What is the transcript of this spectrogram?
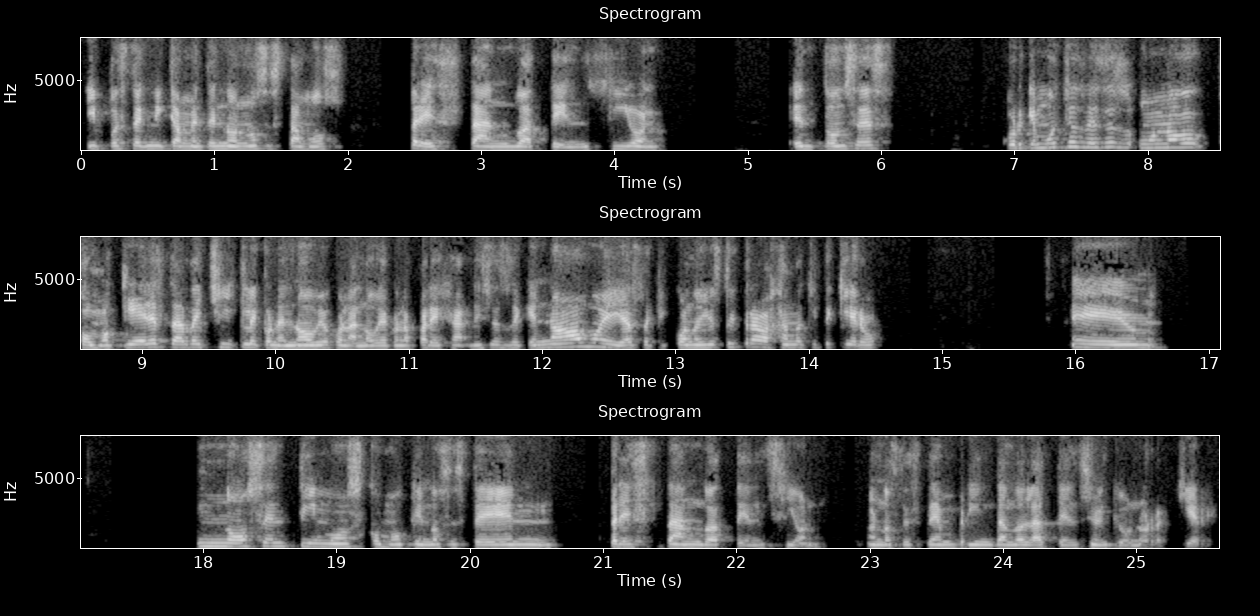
y pues técnicamente no nos estamos prestando atención. Entonces, porque muchas veces uno, como quiere estar de chicle con el novio, con la novia, con la pareja, dices de que no, güey, hasta que cuando yo estoy trabajando aquí te quiero, em, no sentimos como que nos estén prestando atención o nos estén brindando la atención que uno requiere.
